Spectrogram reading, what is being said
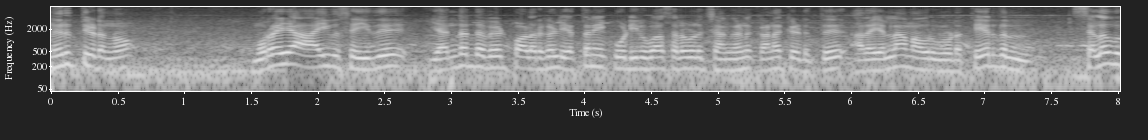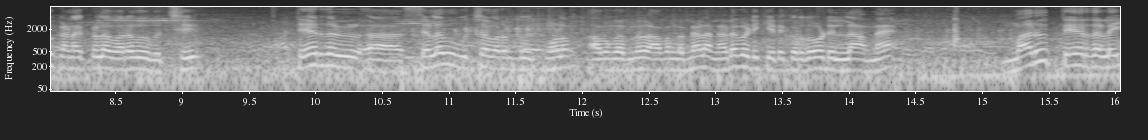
நிறுத்திடணும். முறையாக ஆய்வு செய்து எந்தெந்த வேட்பாளர்கள் எத்தனை கோடி ரூபா செலவழிச்சாங்கன்னு கணக்கெடுத்து அதையெல்லாம் அவர்களோட தேர்தல் செலவு கணக்கில் வரவு வச்சு தேர்தல் செலவு உச்சவரம்பு மூலம் அவங்க அவங்க மேலே நடவடிக்கை எடுக்கிறதோடு இல்லாமல் மறு தேர்தலை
